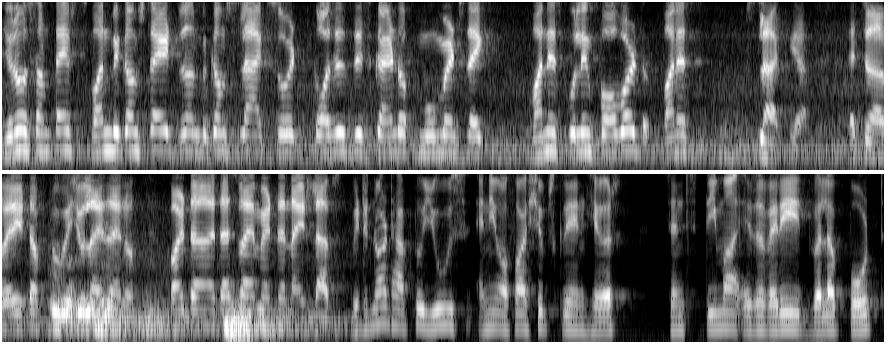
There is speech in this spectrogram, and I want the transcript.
You know, sometimes one becomes tight, one becomes slack, so it causes this kind of movements. Like one is pulling forward, one is slack. Yeah, it's uh, very tough to visualize. I know, but uh, that's why I made the night labs. We did not have to use any of our ship's crane here since Tema is a very developed port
